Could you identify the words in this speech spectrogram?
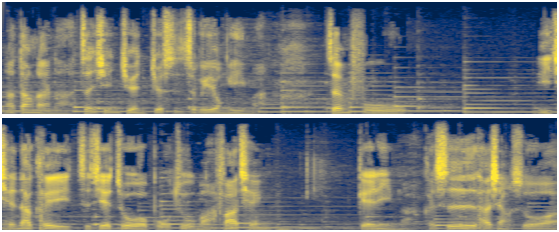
那当然啦，振兴券就是这个用意嘛。政府以前他可以直接做补助嘛，发钱给你嘛。可是他想说，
